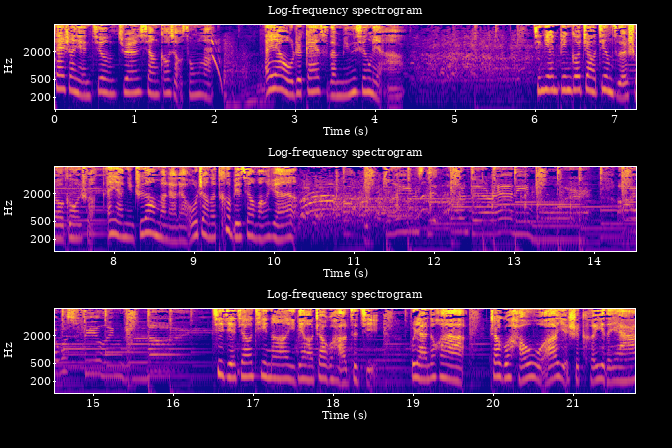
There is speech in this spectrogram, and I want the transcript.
戴上眼镜居然像高晓松了。哎呀，我这该死的明星脸啊！今天斌哥照镜子的时候跟我说：“哎呀，你知道吗，聊聊，我长得特别像王源。”季节交替呢，一定要照顾好自己，不然的话，照顾好我也是可以的呀。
